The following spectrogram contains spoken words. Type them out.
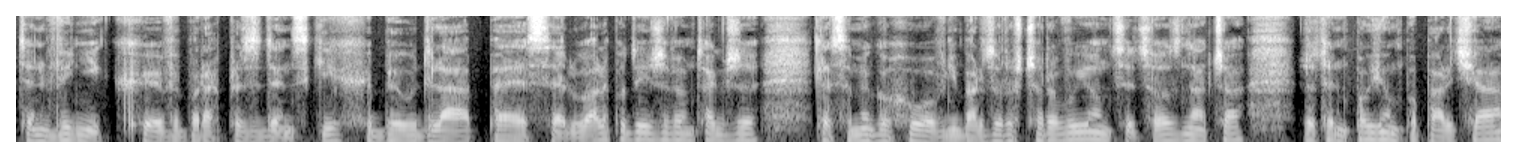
ten wynik w wyborach prezydenckich był dla PSL-u, ale podejrzewam także dla samego Hołowni bardzo rozczarowujący, co oznacza, że ten poziom poparcia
